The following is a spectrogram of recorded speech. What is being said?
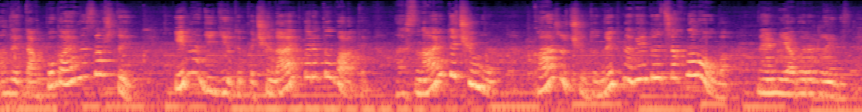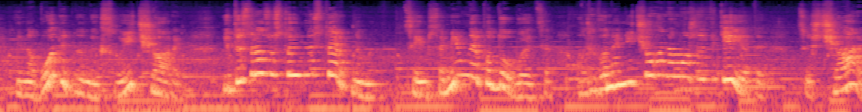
Але так буває не завжди. Іноді діти починають вередувати. А знаєте чому? Кажуть, що до них навідується хвороба на ім'я вередливість і наводить на них свої чари. Діти зразу стають нестерпними. Це їм самим не подобається, але вони нічого не можуть вдіяти. Це ж чари.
